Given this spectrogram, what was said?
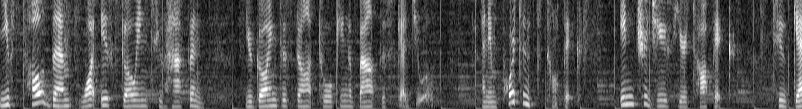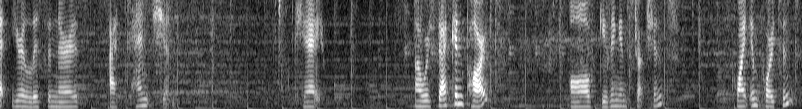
You've told them what is going to happen. You're going to start talking about the schedule. An important topic. Introduce your topic to get your listeners' attention. Okay. Our second part of giving instructions, quite important.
